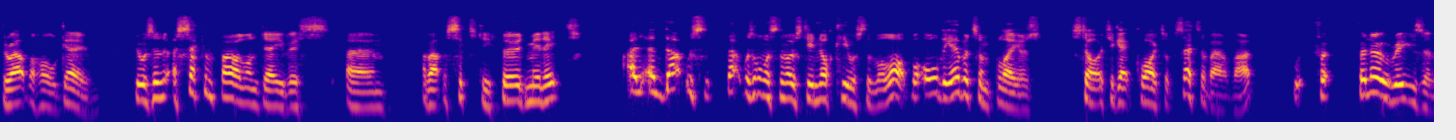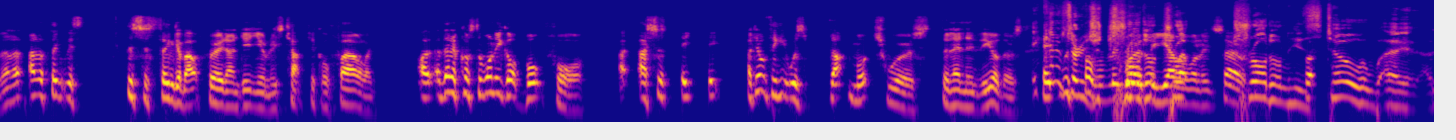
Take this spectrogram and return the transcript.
throughout the whole game. There was a, a second foul on Davies um, about the 63rd minute, and, and, that was that was almost the most innocuous of the lot. But all the Everton players started to get quite upset about that for for no reason. And I, and I think this this is thing about Fernandinho and his tactical fouling. Uh, and then of course the one he got booked for, I, I just it, it, I don't think it was that much worse than any of the others. It, it was probably worth on, the yellow on its own. Trod on his but, toe, uh,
